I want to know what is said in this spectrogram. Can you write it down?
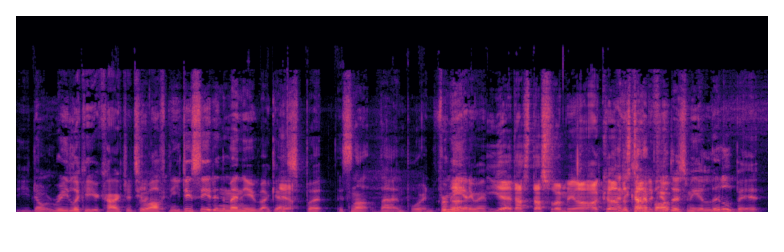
You don't really look at your character too Exactly. often. You do see it in the menu, I guess, Yeah. but it's not that important for me That- anyway. Yeah, that's that's what I mean. I, I can and it kind of bothers me a little bit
